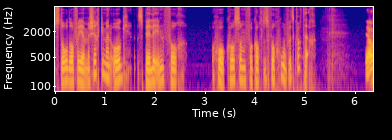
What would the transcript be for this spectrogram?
står da for hjemmekirke, men òg spiller inn for HK som forkortelse for hovedkvarter. Ja,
